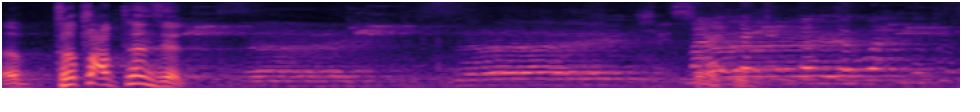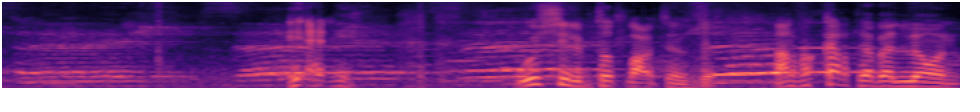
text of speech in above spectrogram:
بتطلع وبتنزل؟ يعني وش اللي بتطلع وتنزل؟ أنا فكرتها بيطلع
